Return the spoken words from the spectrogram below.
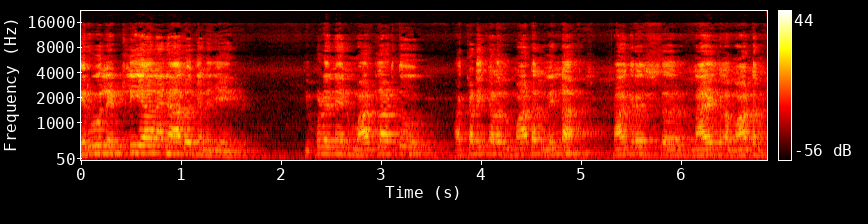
ఎరువులు ఎట్లియాలని ఆలోచన చేయండి. ఇప్పుడు నేను మాట్లాడుతూ అక్కడిక్కడ మాటలు విన్నా కాంగ్రెస్ నాయకుల మాటలు.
